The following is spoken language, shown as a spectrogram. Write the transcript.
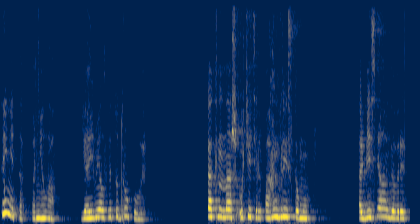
Ты не так поняла. Я имел в виду другое. Как наш учитель по английскому объяснял, говорит,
